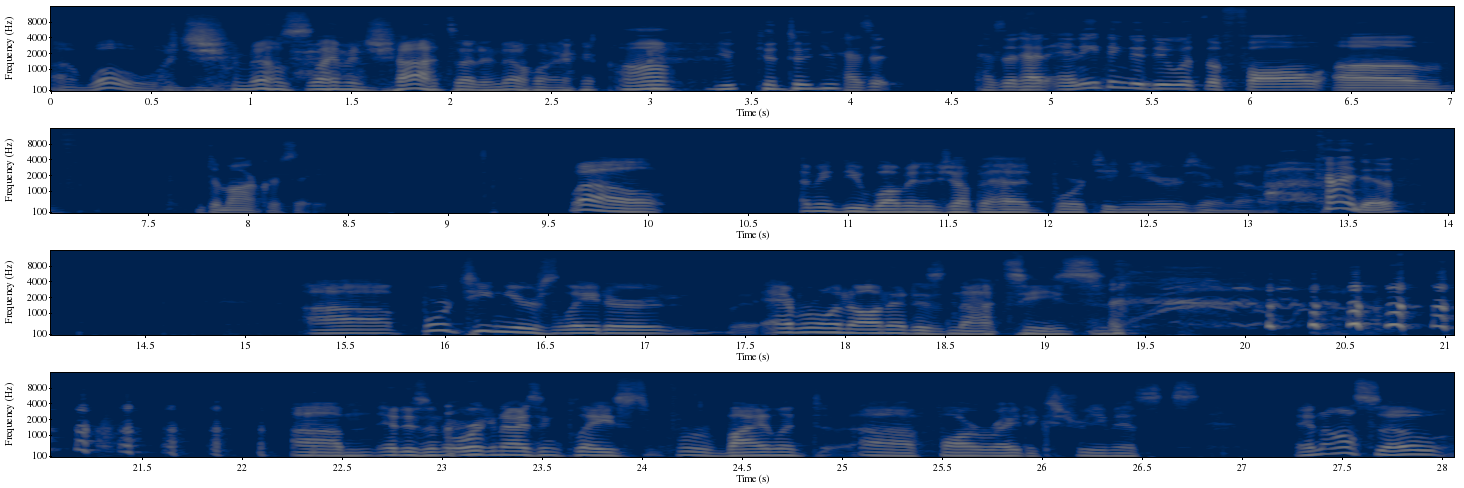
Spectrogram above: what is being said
Uh, whoa, Jamel slamming shots out of nowhere. Huh? You continue. Has it has it had anything to do with the fall of democracy? Well, I mean, do you want me to jump ahead 14 years or no? Kind of. Uh, 14 years later, everyone on it is Nazis. um, it is an organizing place for violent uh, far right extremists, and also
